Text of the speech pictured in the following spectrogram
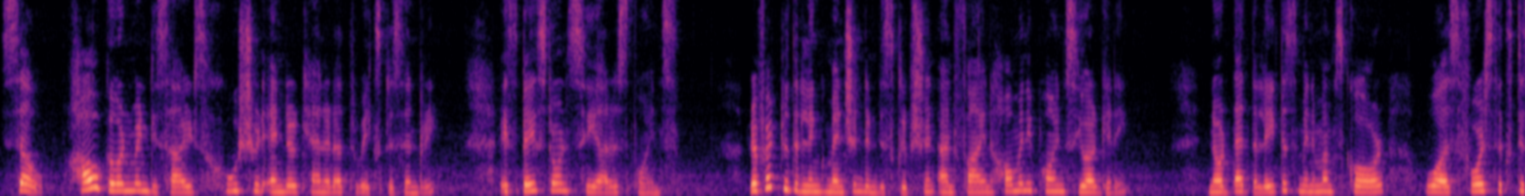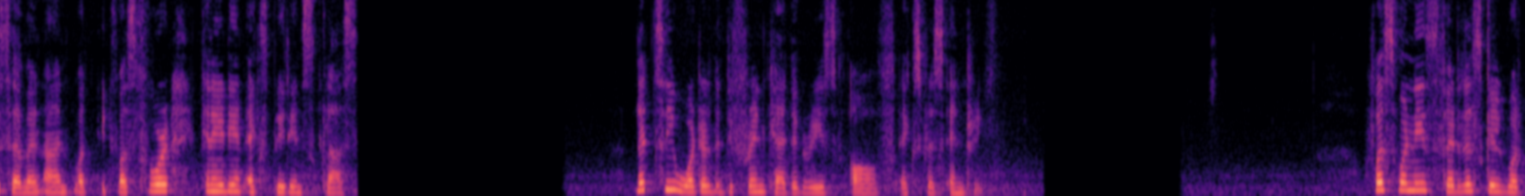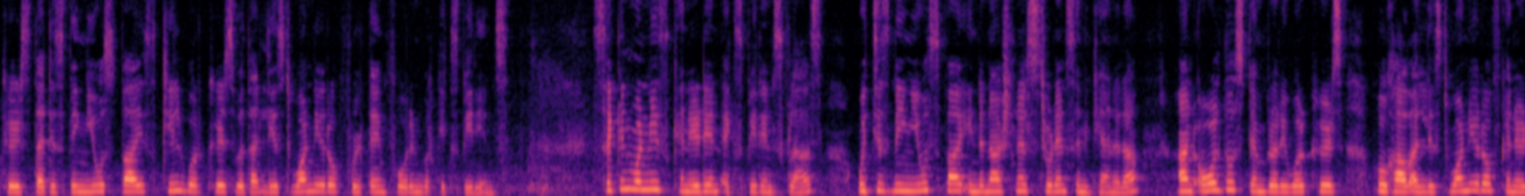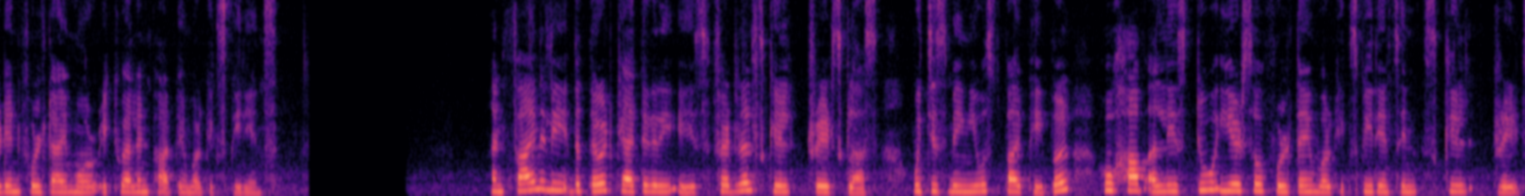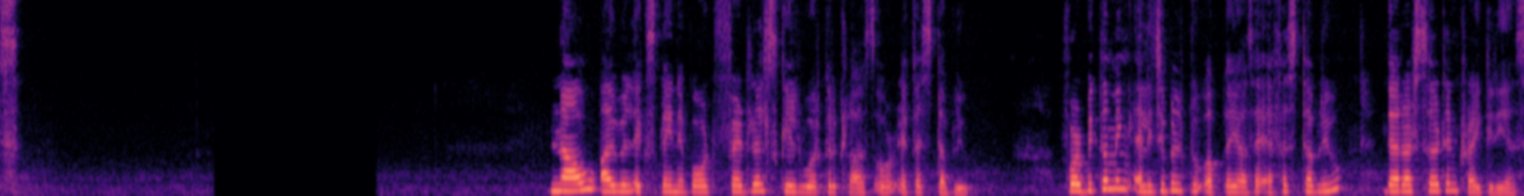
So, how government decides who should enter Canada through express entry? It's based on CRS points. Refer to the link mentioned in description and find how many points you are getting. Note that the latest minimum score was 467 and it was for Canadian experience class. Let's see what are the different categories of express entry. First one is federal skilled workers that is being used by skilled workers with at least one year of full-time foreign work experience. Second one is Canadian experience class which is being used by international students in Canada and all those temporary workers who have at least one year of Canadian full-time or equivalent part-time work experience. And finally, the third category is Federal Skilled Trades class which is being used by people who have at least two years of full time work experience in skilled trades. Now I will explain about Federal Skilled Worker Class or FSW. For becoming eligible to apply as a FSW, there are certain criteria.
